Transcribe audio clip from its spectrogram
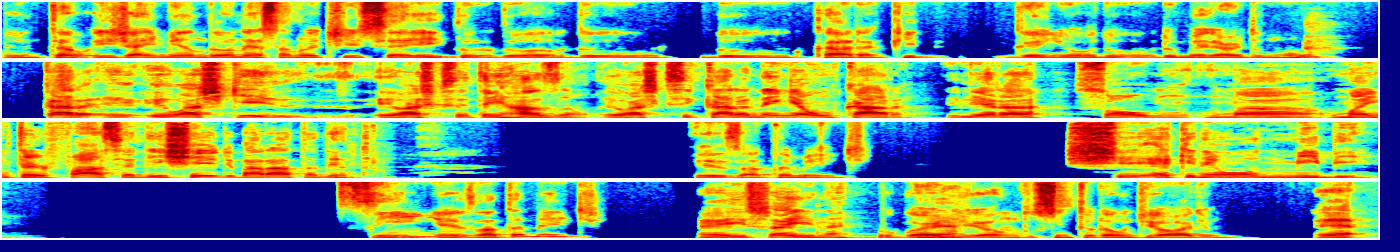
Então, e já emendou nessa notícia aí do, do, do, do cara que ganhou do, do melhor do mundo? Cara, eu, eu, acho que eu acho que você tem razão. Eu acho que esse cara nem é um cara. Ele era só um, uma, uma interface ali cheia de barata dentro. Exatamente. Che... É que nem o MIB. Sim, exatamente. É isso aí, né? O guardião é. do cinturão de Orion. É.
